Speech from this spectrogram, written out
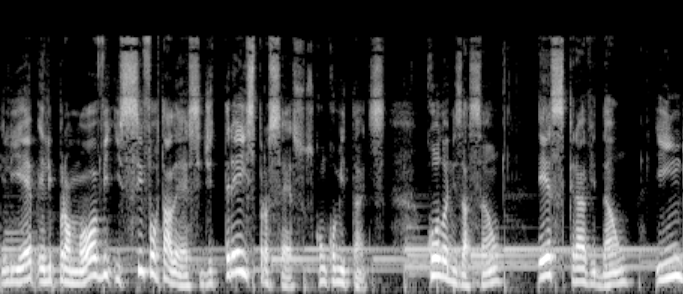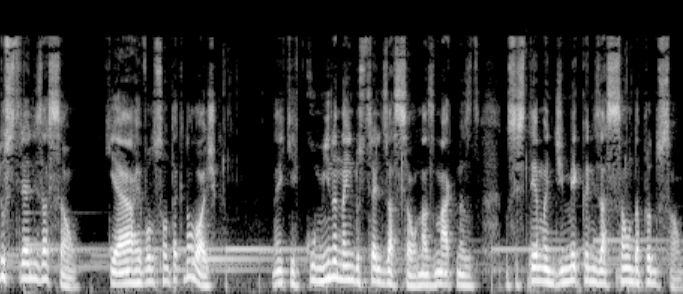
ele, é, ele promove e se fortalece de três processos concomitantes: colonização, escravidão e industrialização que é a revolução tecnológica, né, que culmina na industrialização, nas máquinas, no sistema de mecanização da produção.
